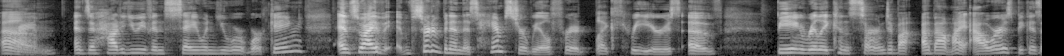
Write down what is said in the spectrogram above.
Um, Right. And so, how do you even say when you were working? And so, I've sort of been in this hamster wheel for like three years of being really concerned about about my hours because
